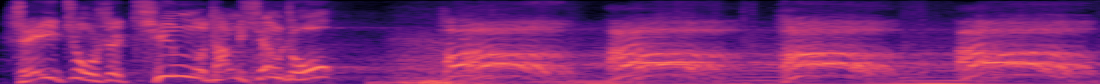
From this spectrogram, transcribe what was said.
谁就是青木堂香主。好，好，好，好。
